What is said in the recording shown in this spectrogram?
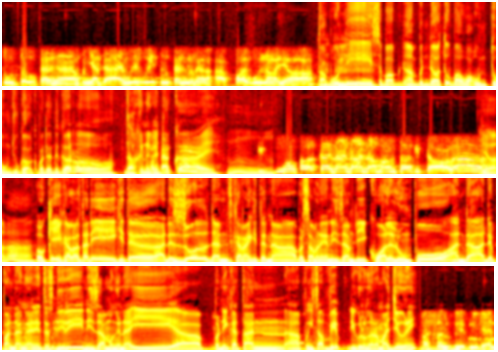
tutupkan uh, penjagaan wet-wet tu kan uh, apa gunanya? Tak boleh sebab uh, benda tu bawa untung juga kepada negara. Dah kenakan Tapi- cukai. Hmm. Itu merupakan anak-anak bangsa kita lah. Yalah. Okey, kalau tadi kita ada Zul dan sekarang kita nak bersama dengan Nizam di Kuala Lumpur, anda ada pandangan yang tersendiri Nizam mengenai uh, peningkatan uh, pengisap vape di golongan remaja ni? pasal vape ni kan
